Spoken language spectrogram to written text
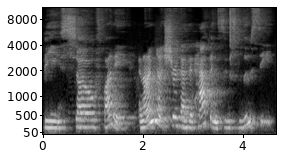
be so funny. And I'm not sure that had happened since Lucy.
